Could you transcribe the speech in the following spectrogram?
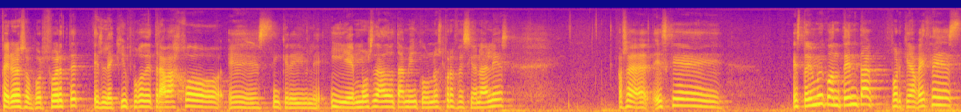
Pero eso, por suerte, el equipo de trabajo es increíble y hemos dado también con unos profesionales, o sea, es que estoy muy contenta porque a veces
